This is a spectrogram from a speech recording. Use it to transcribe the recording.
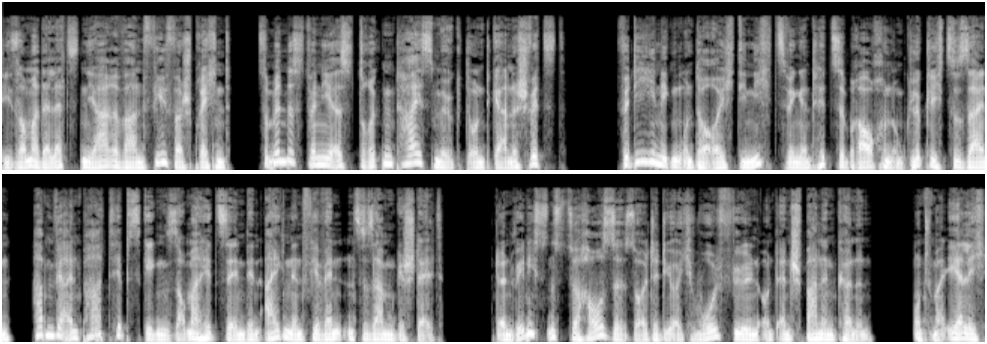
Die Sommer der letzten Jahre waren vielversprechend, zumindest wenn ihr es drückend heiß mögt und gerne schwitzt. Für diejenigen unter euch, die nicht zwingend Hitze brauchen, um glücklich zu sein, haben wir ein paar Tipps gegen Sommerhitze in den eigenen vier Wänden zusammengestellt. Denn wenigstens zu Hause solltet ihr euch wohlfühlen und entspannen können. Und mal ehrlich,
